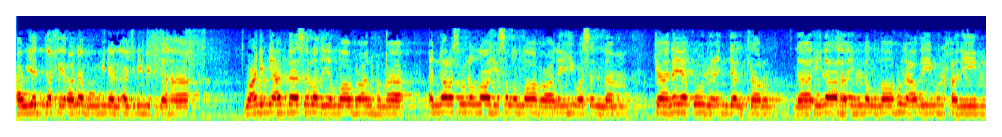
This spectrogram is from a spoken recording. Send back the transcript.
أو يدخر له من الأجر مثلها. وعن ابن عباس رضي الله عنهما أن رسول الله صلى الله عليه وسلم كان يقول عند الكرب لا إله إلا الله العظيم الحليم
